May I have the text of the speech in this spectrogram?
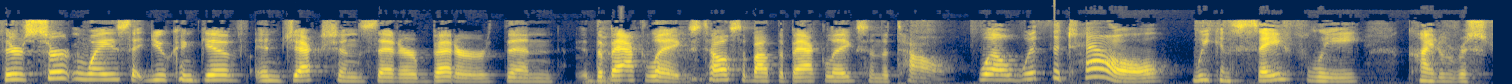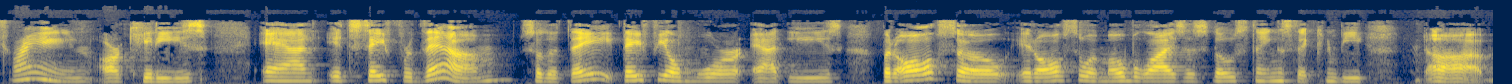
there's certain ways that you can give injections that are better than the back legs. Tell us about the back legs and the towel. Well, with the towel, we can safely kind of restrain our kitties and it's safe for them so that they they feel more at ease. But also it also immobilizes those things that can be uh,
